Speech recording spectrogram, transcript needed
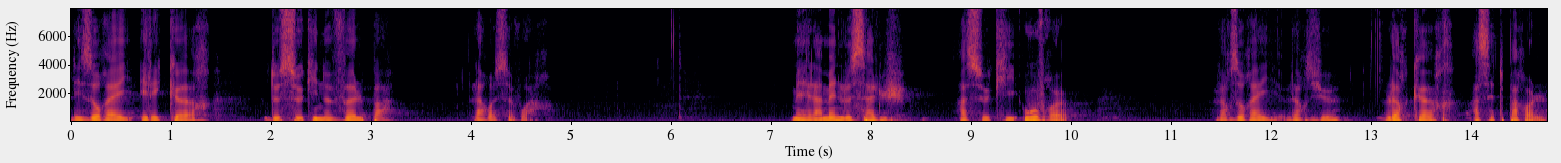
les oreilles et les cœurs de ceux qui ne veulent pas la recevoir. Mais elle amène le salut à ceux qui ouvrent leurs oreilles, leurs yeux, leur cœur à cette parole.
